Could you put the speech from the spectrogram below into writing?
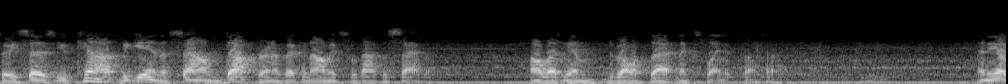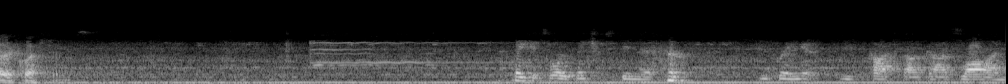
So he says you cannot begin a sound doctrine of economics without the Sabbath. I'll let him develop that and explain it sometime. Any other questions? Think it's always interesting that you bring it, you talk about God's law, and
